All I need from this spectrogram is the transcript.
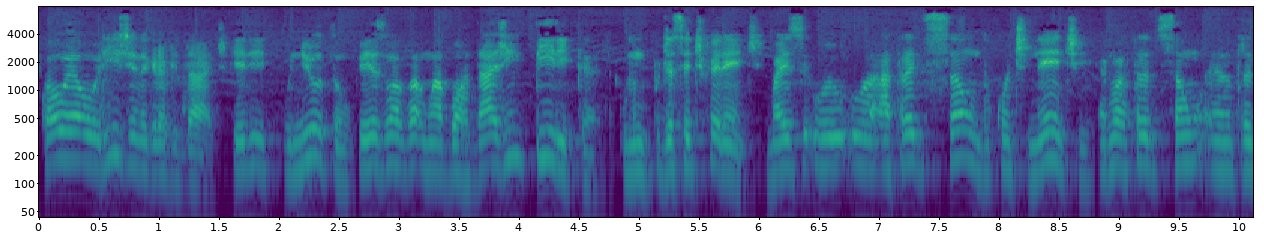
qual é a origem da gravidade? Que ele, o Newton fez uma, uma abordagem empírica, não podia ser diferente. Mas o, a tradição do continente era uma tradição, era uma tra-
